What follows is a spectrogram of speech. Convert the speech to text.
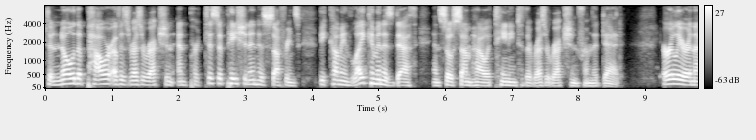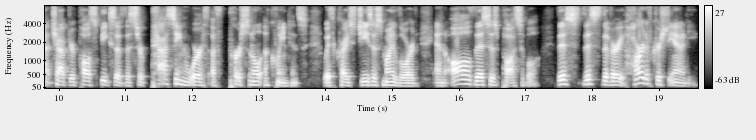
to know the power of his resurrection and participation in his sufferings, becoming like him in his death, and so somehow attaining to the resurrection from the dead. Earlier in that chapter, Paul speaks of the surpassing worth of personal acquaintance with Christ Jesus, my Lord, and all this is possible. This, this the very heart of Christianity,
